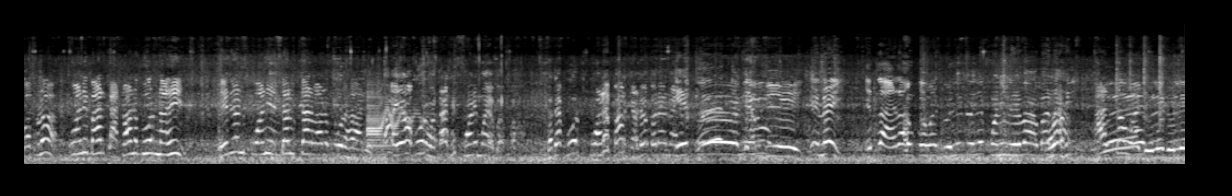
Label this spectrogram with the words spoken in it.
વાપરો કોની બહાર કાઢવાનો બોર નહીં. એ રહ્યો ને કોની અંદર ઉતારવાનો બોર હારે આને. આ એવા બોર વધારે છે બાપા બધા બોર પાણી બહાર કાઢો કરે ના. એ એ નહીં. એટલે આના હું કહું ડોલે ડોલે પાણી મેળવા આવવાના આ ડોલે ડોલે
